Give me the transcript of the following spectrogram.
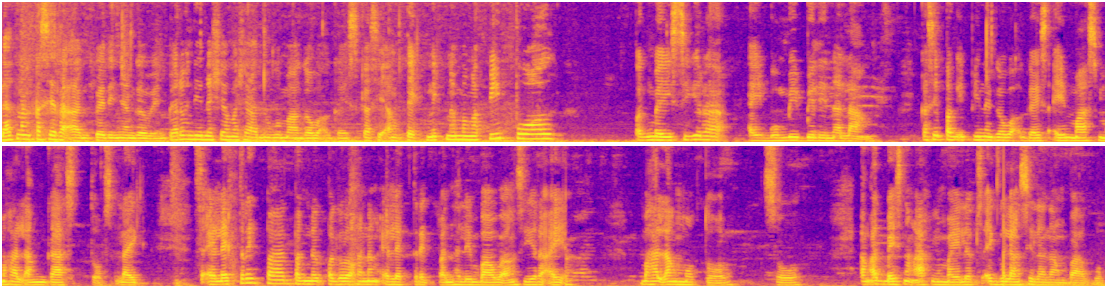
Lahat ng kasiraan pwede niyang gawin. Pero hindi na siya masyadong gumagawa guys. Kasi ang technique ng mga people, pag may sira, ay bumibili na lang. Kasi pag ipinagawa guys, ay mas mahal ang gastos. Like, sa electric pan, pag nagpagawa ka ng electric pan, halimbawa ang sira ay mahal ang motor. So, ang advice ng aking my loves ay gulang sila ng bago.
